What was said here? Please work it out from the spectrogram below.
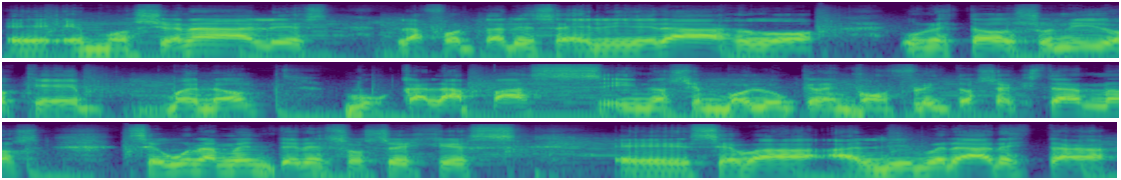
eh, emocionales, la fortaleza del liderazgo, un Estados Unidos que, bueno, busca la paz y no se involucra en conflictos externos. Seguramente en esos ejes eh, se va a librar esta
